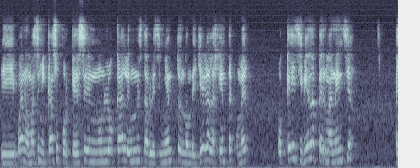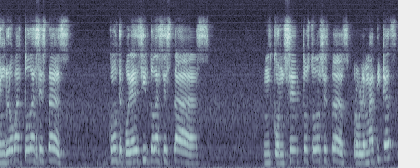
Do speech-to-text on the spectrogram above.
Y bueno, más en mi caso, porque es en un local, en un establecimiento en donde llega la gente a comer. Ok, si bien la permanencia engloba todas estas, ¿cómo te podría decir? Todas estas conceptos, todas estas problemáticas.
